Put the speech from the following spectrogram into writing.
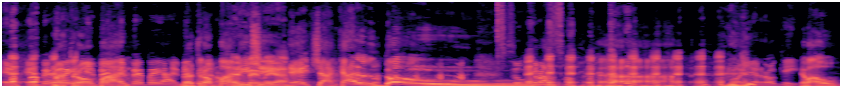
el, el, BP, Nuestro, el, pan- el BPA, el nuestro BPA, no, El Panichi BPA. echa caldo. Sucroso. Oye, Rocky. ¿Qué bajo?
